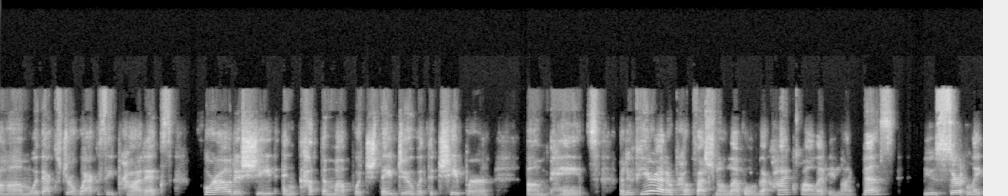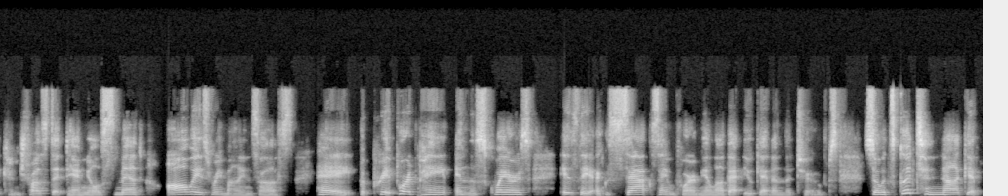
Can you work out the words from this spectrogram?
um, with extra waxy products, pour out a sheet and cut them up, which they do with the cheaper um, paints. But if you're at a professional level with a high quality like this, you certainly can trust that Daniel Smith always reminds us hey, the pre poured paint in the squares is the exact same formula that you get in the tubes. So it's good to not get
